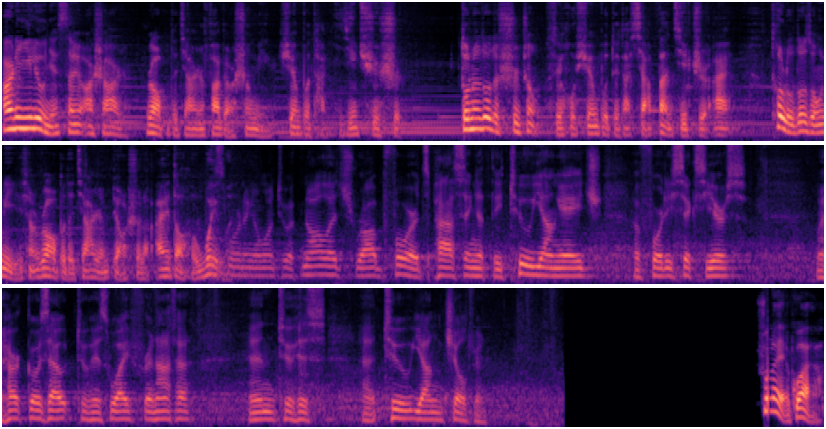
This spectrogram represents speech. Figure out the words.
2016年3月22日，Rob 的家人发表声明，宣布他已经去世。多伦多的市政随后宣布对他下半旗致哀。特鲁多总理向 Rob 的家人表示了哀悼和慰问。This morning, I want to acknowledge Rob Ford's passing at the too young age of 46 years. My heart goes out to his wife Renata and to his uh, two young children. 说来也怪啊，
